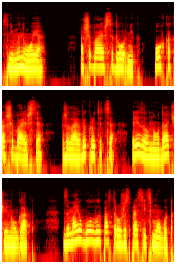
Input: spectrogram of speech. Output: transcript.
с ним иное. Ошибаешься, дворник. Ох, как ошибаешься. Желая выкрутиться, резал на удачу и наугад. За мою голову и построже спросить могут.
